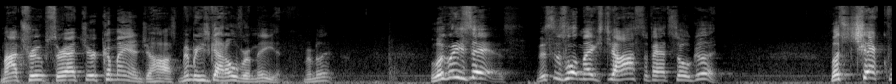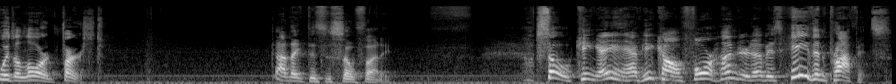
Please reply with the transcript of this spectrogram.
My troops are at your command, Jehoshaphat. Remember, he's got over a million. Remember that? Look what he says. This is what makes Jehoshaphat so good. Let's check with the Lord first. I think this is so funny. So, King Ahab, he called 400 of his heathen prophets.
